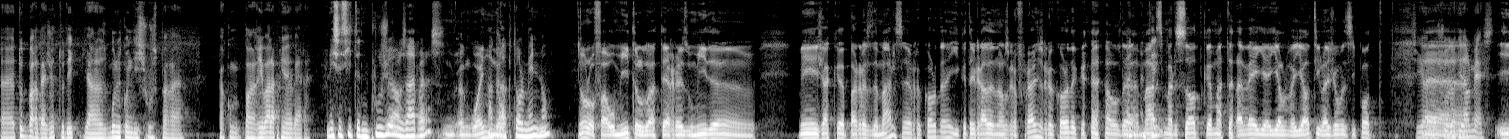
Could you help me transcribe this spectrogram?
eh, tot verdeja, t'ho dic, hi ha les bones condicions per, eh, per, per arribar a la primavera. Necessiten pluja els arbres? Enguany no. Actualment no? No, no fa humit, la terra és humida. Però ja que parles de març, eh, recorda, i que t'agraden els refranys, recorda que el de març marçot que mata la vella i el vellot i la jove s'hi pot. Sí, això de la fi del mes. I,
